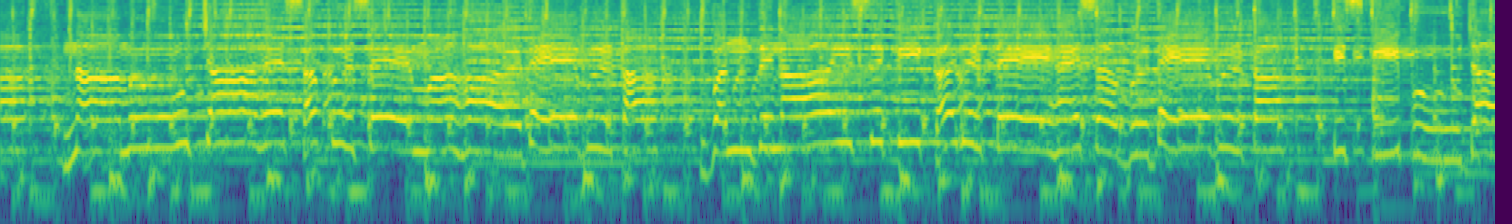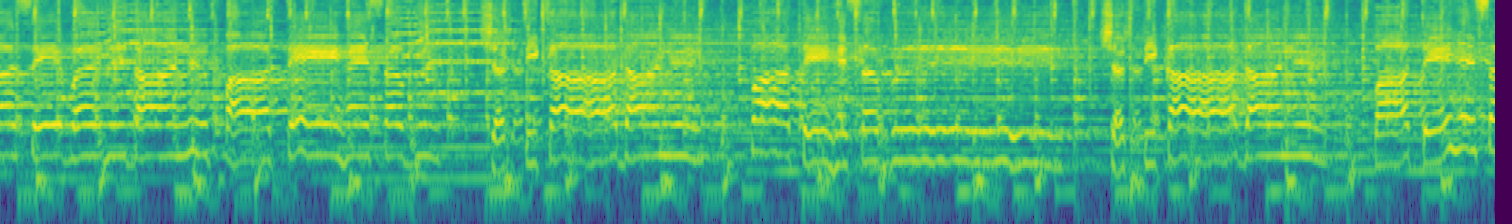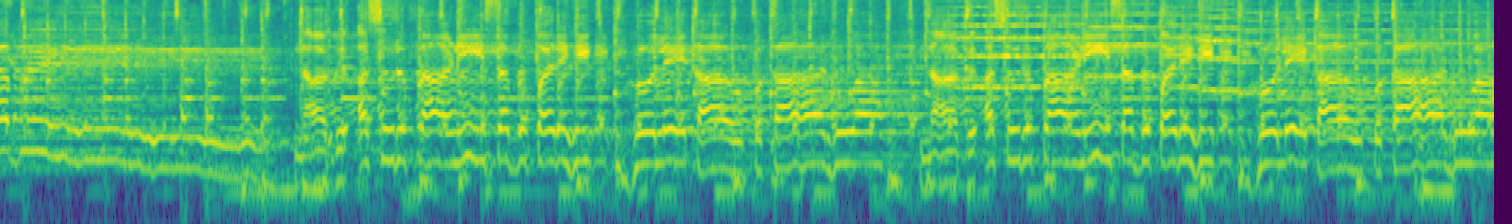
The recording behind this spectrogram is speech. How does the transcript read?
नाम ऊँचा है सबसे का वंदना इसकी करते हैं सब देवता। इसकी पूजा से वरदान पाते हैं सब। शक्ति का दान पाते हैं सब। शक्ति का दान पाते हैं सब। नाग असुर प्राणी सब पर ही भोले का उपकार हुआ। नाग, असुर, प्राणी सब पर ही भोले का उपकार हुआ।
